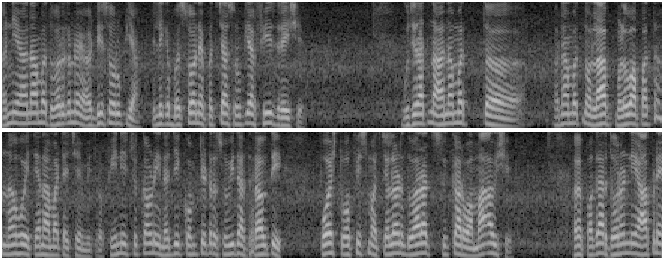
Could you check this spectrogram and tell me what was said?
અન્ય અનામત વર્ગને અઢીસો રૂપિયા એટલે કે બસો પચાસ રૂપિયા ફીઝ રહેશે. ગુજરાતના અનામત અનામતનો લાભ મળવાપાત્ર ન હોય તેના માટે છે મિત્રો. ફીની ચૂકવણી નજીક કોમ્પ્યુટર સુવિધા ધરાવતી પોસ્ટ ઓફિસમાં ચલણ દ્વારા જ સ્વીકારવામાં આવશે. હવે પગાર ધોરણની આપણે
